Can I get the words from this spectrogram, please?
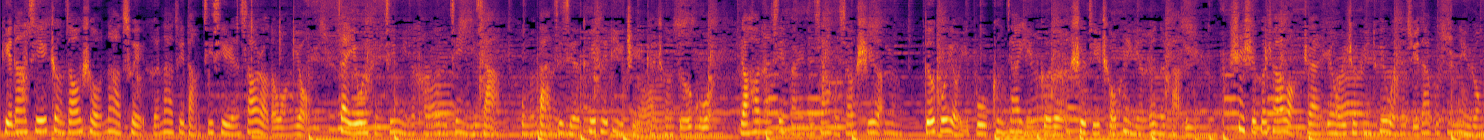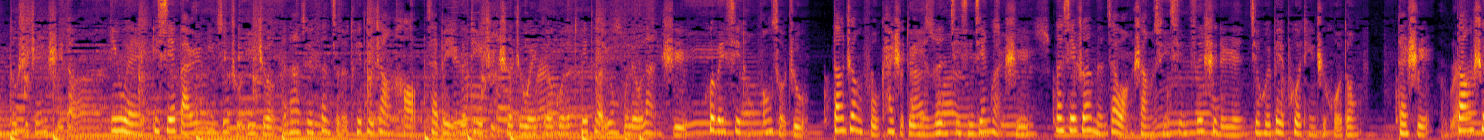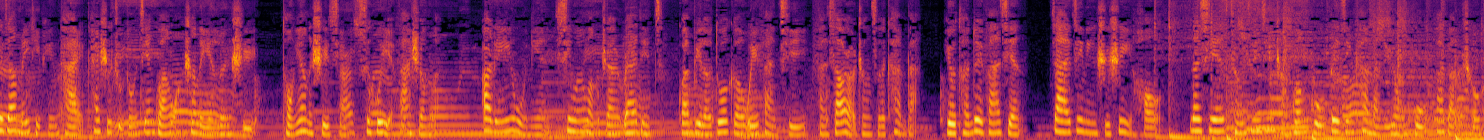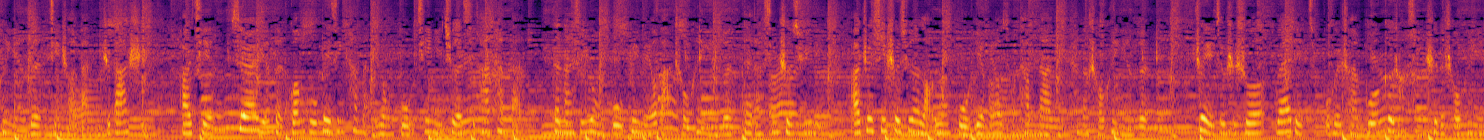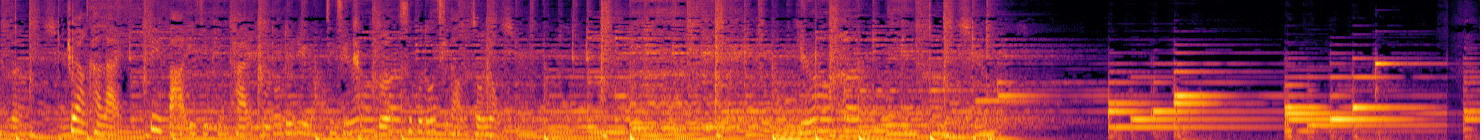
给那些正遭受纳粹和纳粹党机器人骚扰的网友。在一位很精明的朋友的建议下，我们把自己的推特地址改成了德国，然后那些烦人的家伙消失了。德国有一部更加严格的涉及仇恨言论的法律。事实核查网站认为这篇推文的绝大部分内容都是真实的，因为一些白人民族主义者和纳粹分子的推特账号在被一个地址设置为德国的推特用户浏览时会被系统封锁住。当政府开始对言论进行监管时，那些专门在网上寻衅滋事的人就会被迫停止活动。但是，当社交媒体平台开始主动监管网上的言论时，同样的事情似乎也发生了。二零一五年，新闻网站 Reddit 关闭了多个违反其反骚扰政策的看板。有团队发现，在禁令实施以后，那些曾经经常光顾被禁看板的用户发表的仇恨言论减少了百分之八十。而且，虽然原本光顾被禁看板的用户迁移去了其他看板，但那些用户并没有把仇恨言论带到新社区里，而这些社区的老用户也没有从他们那里看到仇恨言论。这也就是说，Reddit 不会传播各种形式的仇恨言论。这样看来，立法以及平台主动对内容进行审核，似乎都起到了作用。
